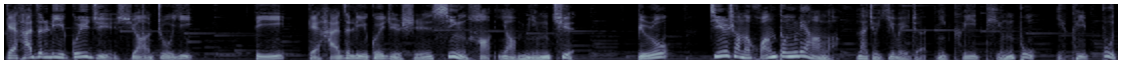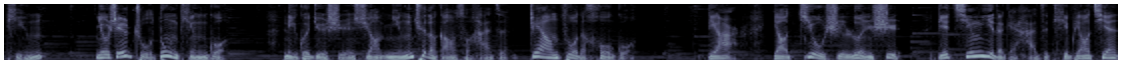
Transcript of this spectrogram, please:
给孩子立规矩需要注意：第一，给孩子立规矩时信号要明确，比如街上的黄灯亮了，那就意味着你可以停步，也可以不停。有谁主动停过？立规矩时需要明确的告诉孩子这样做的后果。第二，要就事论事，别轻易的给孩子贴标签。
